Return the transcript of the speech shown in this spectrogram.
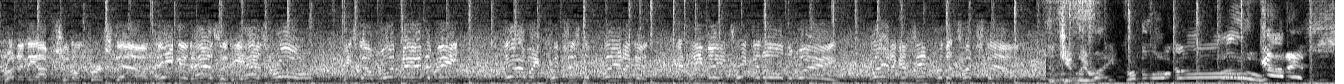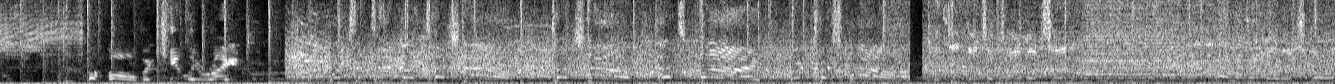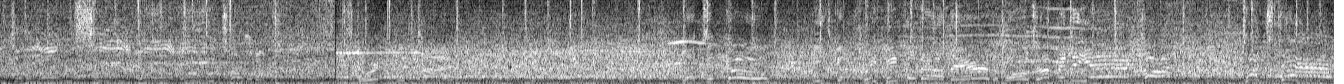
Running the option on first down. Hagan has it. He has room. He's got one man to beat. Now he pitches to Flanagan, and he may take it all the way. Flanagan's in for the touchdown. McKinley Wright from the logo. Got it! Oh, McKinley Wright. There. The ball's up in the air. Caught. Touchdown.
